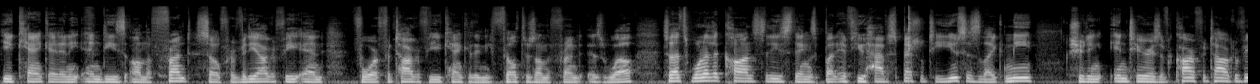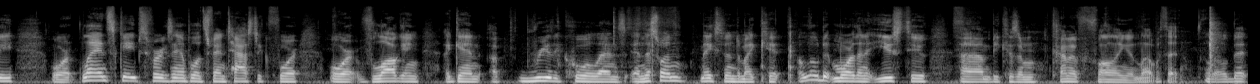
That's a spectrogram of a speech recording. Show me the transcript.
you can't get any NDs on the front so for videography and for photography you can't get any filters on the front as well so that's one of the cons to these things but if you have specialty uses like me shooting interiors of car photography or landscapes, for example, it's fantastic for, or vlogging. Again, a really cool lens. And this one makes it into my kit a little bit more than it used to um, because I'm kind of falling in love with it. a little bit.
